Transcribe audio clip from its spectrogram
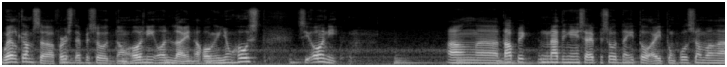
Welcome sa first episode ng Oni Online. Ako ang inyong host, si Oni. Ang uh, topic natin ngayon sa episode na ito ay tungkol sa mga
